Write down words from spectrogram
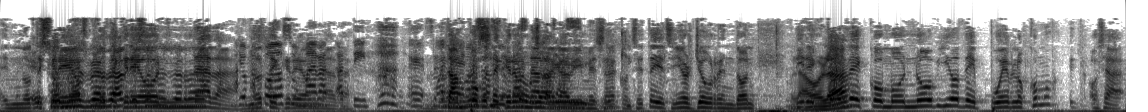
Eh, No te Eso no creo, es verdad, no te creo no nada. Yo me no puedo te creo sumar a, nada. a ti. Eh, Tampoco bien. te creo nada, Gaby Mesa Conceta y el señor Joe Rendón, director hola. de Como Novio de Pueblo. ¿Cómo? O sea,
